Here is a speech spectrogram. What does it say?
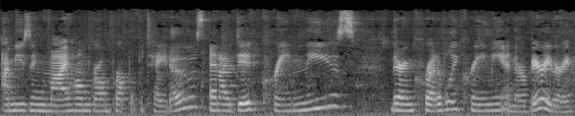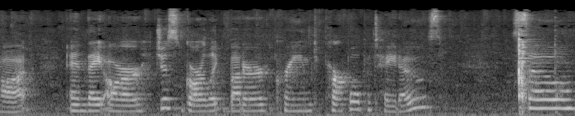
I'm using my homegrown purple potatoes and I did cream these. They're incredibly creamy and they're very, very hot. And they are just garlic butter creamed purple potatoes. So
